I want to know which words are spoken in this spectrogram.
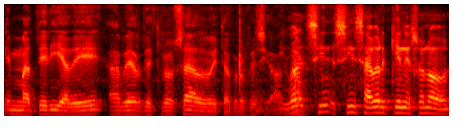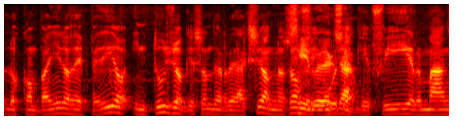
en materia de haber destrozado esta profesión. Igual, sin, saber quiénes son los, compañeros despedidos, intuyo que son de redacción, no son figuras que firman,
